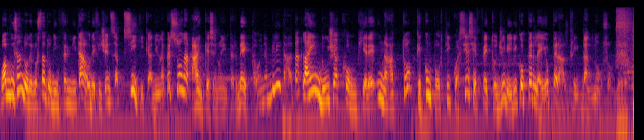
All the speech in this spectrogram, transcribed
o abusando dello stato di infermità o deficienza psichica di una persona, anche se non interdetta o inabilitata, la induce a compiere un atto che comporti qualsiasi effetto giuridico per lei o per altri dannoso.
